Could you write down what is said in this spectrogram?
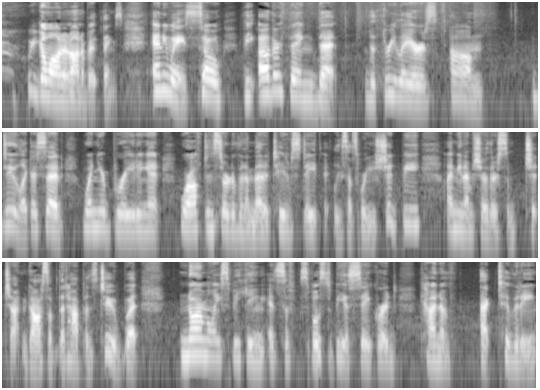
we go on and on about things. Anyways, so the other thing that the three layers um, do, like I said, when you're braiding it, we're often sort of in a meditative state. At least that's where you should be. I mean, I'm sure there's some chit chat and gossip that happens too, but normally speaking, it's a, supposed to be a sacred kind of activity.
